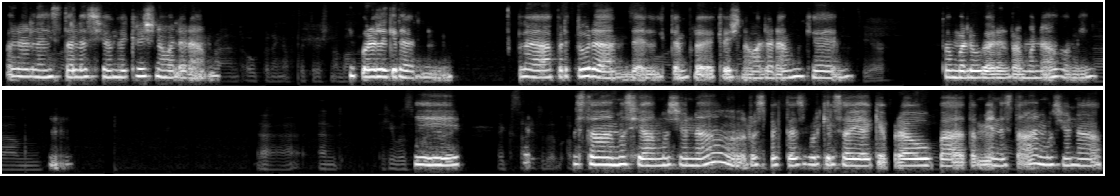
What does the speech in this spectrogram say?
para la instalación de Krishna Balaram y por el gran, la apertura del templo de Krishna Balaram que toma lugar en Ramanavami. Y estaba demasiado emocionado respecto a eso porque él sabía que Prabhupada también estaba emocionado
